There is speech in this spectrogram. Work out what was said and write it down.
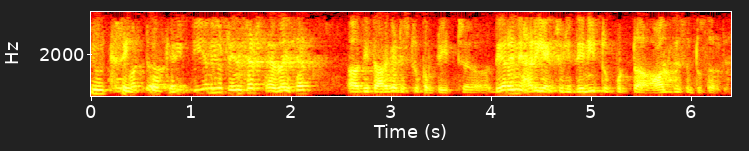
Q3. But, Okay. the DMU train sets, as I said, uh, the target is to complete. Uh, they are in a hurry actually. They need to put uh, all this into service.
